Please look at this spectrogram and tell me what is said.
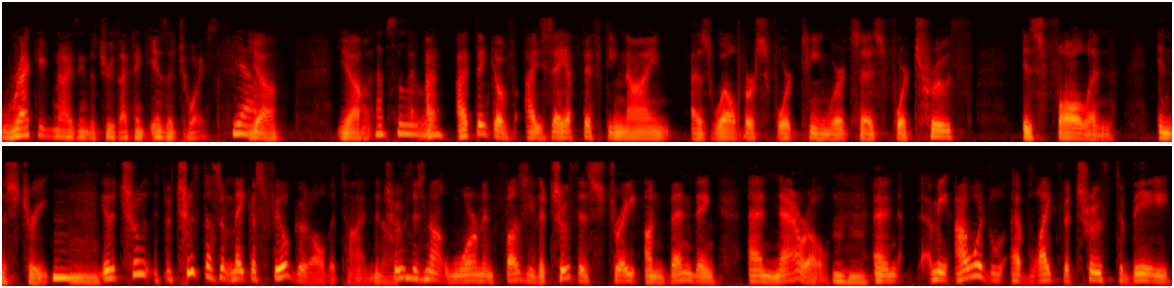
recognizing the truth, I think, is a choice. Yeah. Yeah. Yeah. Absolutely. I, I think of Isaiah 59 as well, verse 14, where it says, For truth is fallen in the street. Hmm. hmm. Yeah, the truth the truth doesn't make us feel good all the time. The truth is hmm. not warm and fuzzy. The truth is straight, unbending, and narrow. Mm-hmm. And I mean, I would have liked the truth to be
